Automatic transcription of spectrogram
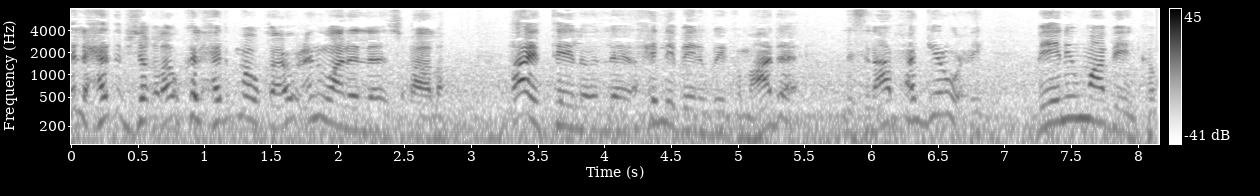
كل حد بشغله وكل حد بموقعه وعنوان الشغاله هاي التيلو الحين اللي بيني وبينكم هذا السناب حقي روحي بيني وما بينكم.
